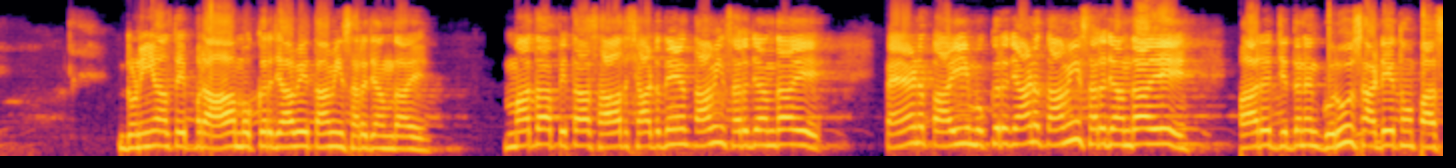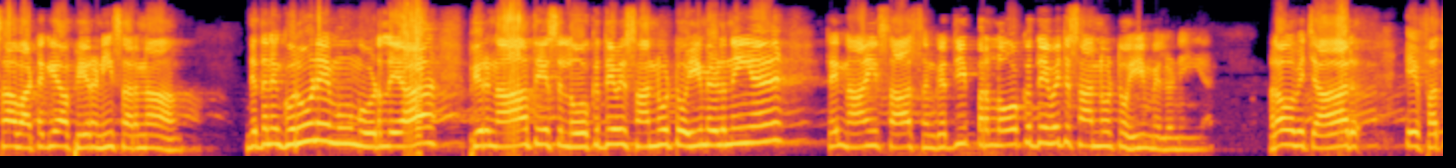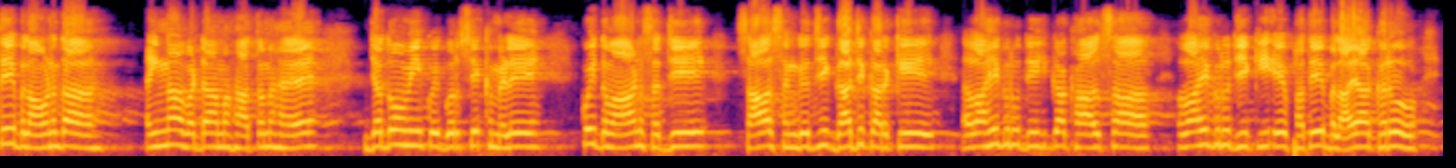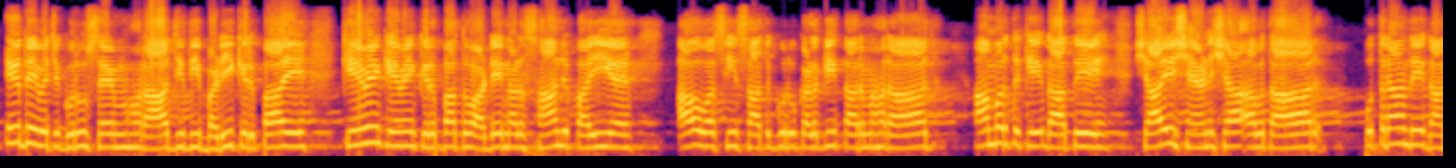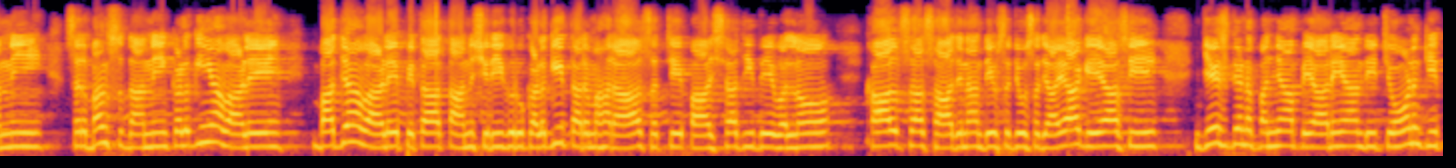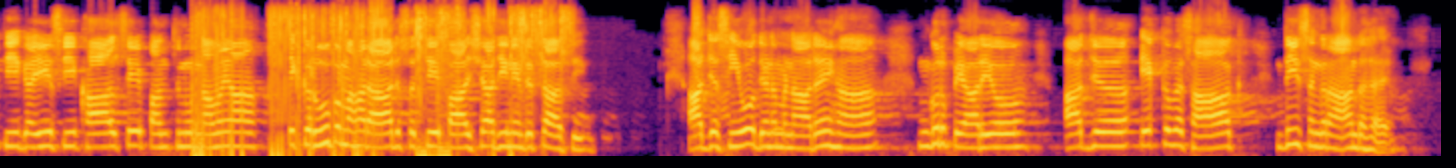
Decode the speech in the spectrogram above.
ਦੁਨੀਆ ਤੇ ਭਰਾ ਮੁੱਕਰ ਜਾਵੇ ਤਾਂ ਵੀ ਸਰ ਜਾਂਦਾ ਏ। ਮਾਤਾ ਪਿਤਾ ਸਾਥ ਛੱਡ ਦੇਣ ਤਾਂ ਵੀ ਸਰ ਜਾਂਦਾ ਏ। ਭੈਣ ਭਾਈ ਮੁੱਕਰ ਜਾਣ ਤਾਂ ਵੀ ਸਰ ਜਾਂਦਾ ਏ। ਪਰ ਜਿੱਦਣ ਗੁਰੂ ਸਾਡੇ ਤੋਂ ਪਾਸਾ ਵਟ ਗਿਆ, ਫਿਰ ਨਹੀਂ ਸਰਨਾ। ਜਿੱਦਣ ਗੁਰੂ ਨੇ ਮੂੰਹ ਮੋੜ ਲਿਆ, ਫਿਰ ਨਾ ਤੇ ਇਸ ਲੋਕ ਦੇ ਵਿੱਚ ਸਾਨੂੰ ਢੋਈ ਮਿਲਣੀ ਹੈ ਤੇ ਨਾ ਹੀ ਸਾਧ ਸੰਗਤ ਜੀ ਪਰਲੋਕ ਦੇ ਵਿੱਚ ਸਾਨੂੰ ਢੋਈ ਮਿਲਣੀ ਹੈ। ਰਹੋ ਵਿਚਾਰ, ਇਹ ਫਤਿਹ ਬੁਲਾਉਣ ਦਾ ਇੰਨਾ ਵੱਡਾ ਮਹਾਤਮ ਹੈ, ਜਦੋਂ ਵੀ ਕੋਈ ਗੁਰਸਿੱਖ ਮਿਲੇ ਕੋਈ ਦੀਵਾਨ ਸੱਜੇ, ਸਾਧ ਸੰਗਤ ਜੀ ਗੱਜ ਕਰਕੇ, ਵਾਹਿਗੁਰੂ ਜੀ ਕਾ ਖਾਲਸਾ, ਵਾਹਿਗੁਰੂ ਜੀ ਕੀ ਇਹ ਫਤਿਹ ਬੁਲਾਇਆ ਕਰੋ। ਇਹਦੇ ਵਿੱਚ ਗੁਰੂ ਸਾਹਿਬ ਮਹਾਰਾਜ ਜੀ ਦੀ ਬੜੀ ਕਿਰਪਾ ਏ। ਕਿਵੇਂ ਕਿਵੇਂ ਕਿਰਪਾ ਤੁਹਾਡੇ ਨਾਲ ਸਾਂਝ ਪਾਈ ਹੈ ਆਓ ਅਸੀਂ ਸਤਿਗੁਰੂ ਕਲਗੀਧਰ ਮਹਾਰਾਜ, ਅੰਮ੍ਰਿਤ ਕੇ ਦਾਤੇ, ਸ਼ਾਹੀ ਸ਼ਹਿਨਸ਼ਾਹ ਅਵਤਾਰ ਪੁੱਤਰਾਂ ਦੇ ਦਾਨੀ, ਸਰਬੰਸ ਦਾਨੀ, ਕਲਗੀਆਂ ਵਾਲੇ, ਬਾਜਾਂ ਵਾਲੇ ਪਿਤਾ ਧੰਨ ਸ੍ਰੀ ਗੁਰੂ ਕਲਗੀਧਰ ਮਹਾਰਾਜ ਸੱਚੇ ਪਾਤਸ਼ਾਹ ਜੀ ਦੇ ਵੱਲੋਂ ਖਾਲਸਾ ਸਾਜਨਾ ਦਿਵਸ ਜੋ ਸਜਾਇਆ ਗਿਆ ਸੀ, ਜਿਸ ਦਿਨ ਪੰਜਾਂ ਪਿਆਰਿਆਂ ਦੀ ਚੋਣ ਕੀਤੀ ਗਈ ਸੀ, ਖਾਲਸੇ ਪੰਥ ਨੂੰ ਨਵਾਂ ਇੱਕ ਰੂਪ ਮਹਾਰਾਜ ਸੱਚੇ ਪਾਤਸ਼ਾਹ ਜੀ ਨੇ ਦਿੱਤਾ ਸੀ। ਅੱਜ ਅਸੀਂ ਉਹ ਦਿਨ ਮਨਾ ਰਹੇ ਹਾਂ। ਗੁਰ ਪਿਆਰਿਓ, ਅੱਜ ਇੱਕ ਵਿਸਾਖ ਦੀ ਸੰਗਰਾਂਦ ਹੈ।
